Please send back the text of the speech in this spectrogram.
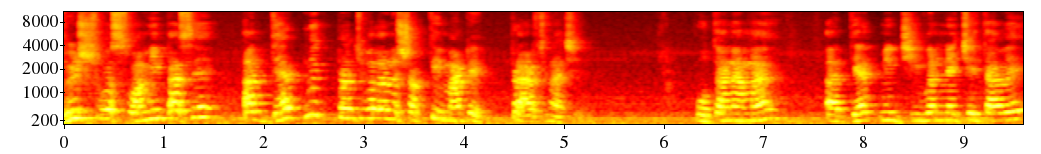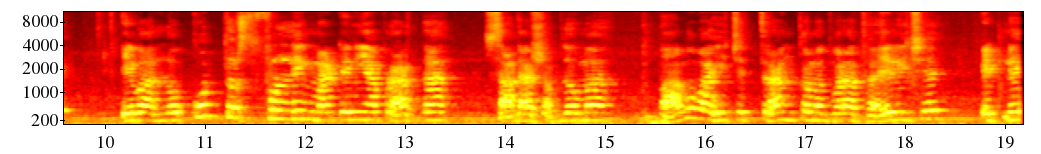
વિશ્વ સ્વામી પાસે આધ્યાત્મિક પ્રજ્વલન શક્તિ માટે પ્રાર્થના છે. પોતાનામાં આધ્યાત્મિક જીવનને ચેતાવે એવા લોકોત્તર સ્ફુલ્લિંગ માટેની આ પ્રાર્થના સાદા શબ્દોમાં ભાવવાહી ચિત્રાંકનો દ્વારા થયેલી છે. એટલે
